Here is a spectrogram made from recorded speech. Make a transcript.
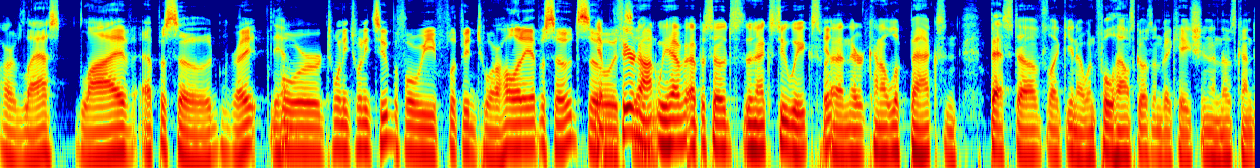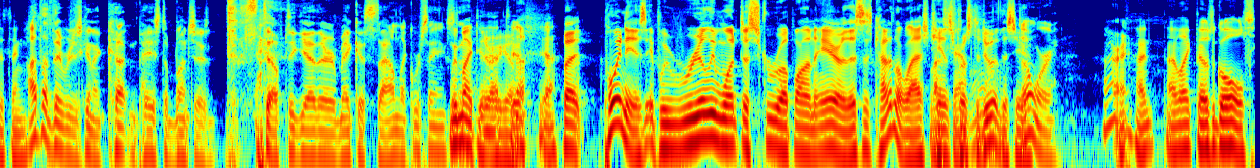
our last live episode, right, Yeah. for 2022 before we flip into our holiday episodes. So Yeah, but it's, fear um, not, we have episodes the next two weeks, Yeah. and they're kind of look backs and best of, like you know when Full House goes on vacation and those kind of things. I thought they were just going to cut and paste a bunch of stuff together and make us sound like we're saying something. we might do There that too. Yeah, But point is, if we really want to screw up on air, this is kind of the last, chance for us to do it this year. Don't worry. All right. I, I like those goals.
